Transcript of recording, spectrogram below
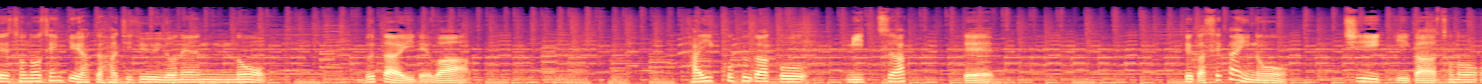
でその1984年の舞台では大国がこう3つあってていうか世界の地域がその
